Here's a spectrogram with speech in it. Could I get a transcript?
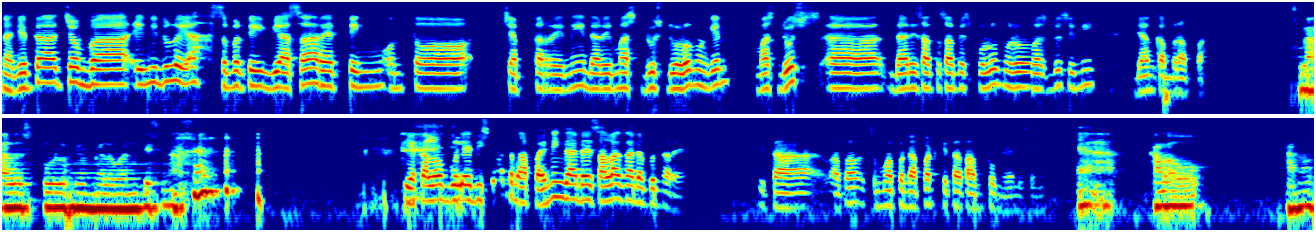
Nah, kita coba ini dulu ya. Seperti biasa rating untuk chapter ini dari Mas Dus dulu mungkin. Mas Dus uh, dari 1 sampai 10 menurut Mas Dus ini di angka berapa? Selalu 10 dong kalau One Piece. ya kalau boleh di share kenapa? Ini nggak ada salah, nggak ada benar ya. Kita apa semua pendapat kita tampung ya di sini. Ya kalau kalau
